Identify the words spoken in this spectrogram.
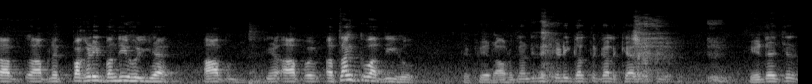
ਆਪ ਆਪਨੇ ਪਗੜੀ ਬੰਦੀ ਹੋਈ ਹੈ, ਆਪ ਆਪ ਆਤੰਕਵਾਦੀ ਹੋ। ਤੇ ਫਿਰ ਰਾਹੁਲ ਗਾਂਧੀ ਨੇ ਕਿਹੜੀ ਗਲਤ ਗੱਲ ਕਹਿ ਦਿੱਤੀ? ਇਹਦੇ ਚ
